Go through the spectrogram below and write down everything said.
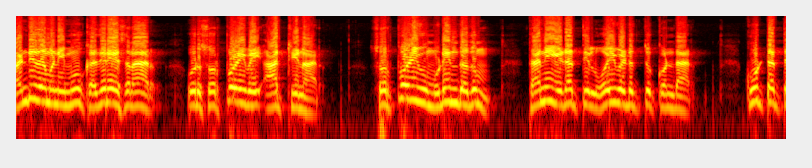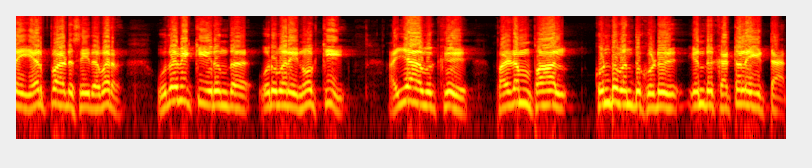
பண்டிதமணி மு. கதிரேசனார் ஒரு சொற்பொழிவை ஆற்றினார். சொற்பொழிவு முடிந்ததும் தனி இடத்தில் ஓய்வெடுத்துக் கொண்டார். கூட்டத்தை ஏற்பாடு செய்தவர் உதவிக்கு இருந்த ஒருவரை நோக்கி ஐயாவுக்கு பழம் பால் கொண்டு வந்து கொடு என்று கட்டளையிட்டார்.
